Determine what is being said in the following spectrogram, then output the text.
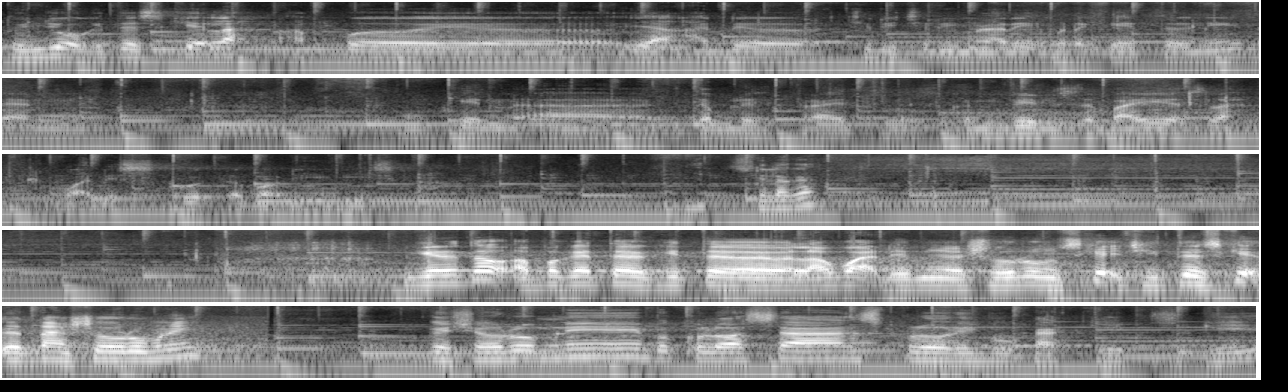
tunjuk kita sikit lah apa uh, yang ada ciri-ciri menarik pada kereta ni dan mungkin uh, kita boleh try to convince the buyers lah what is good about EV sekarang. Silakan. Okay Dato', apa kata kita lawat dia punya showroom sikit, cerita sikit tentang showroom ni? Okay, showroom ni berkeluasan 10,000 kaki persegi.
